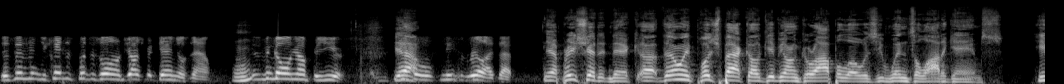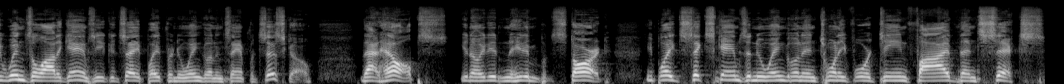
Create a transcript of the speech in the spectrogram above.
This isn't. You can't just put this all on Josh McDaniels now. Mm-hmm. This has been going on for years. Yeah, people need to realize that. Yeah, appreciate it, Nick. Uh, the only pushback I'll give you on Garoppolo is he wins a lot of games. He wins a lot of games. You could say he played for New England and San Francisco that helps. You know, he didn't he didn't start. He played six games in New England in 2014, five, then six.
